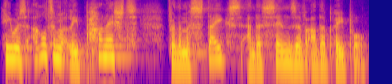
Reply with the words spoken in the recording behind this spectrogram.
He was ultimately punished for the mistakes and the sins of other people.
